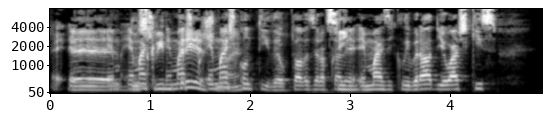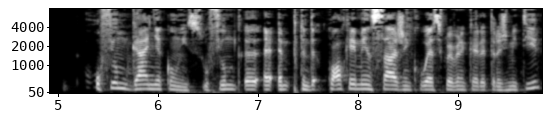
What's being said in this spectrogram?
É, eh, é- é- do é mais, Scream é mais, 3, é mais é? contido, é o que estava a dizer há bocado, é, é mais equilibrado e eu acho que isso, o filme ganha com isso. O filme, eh, eh, eh, portanto, qualquer mensagem que o Wes Craven queira transmitir,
